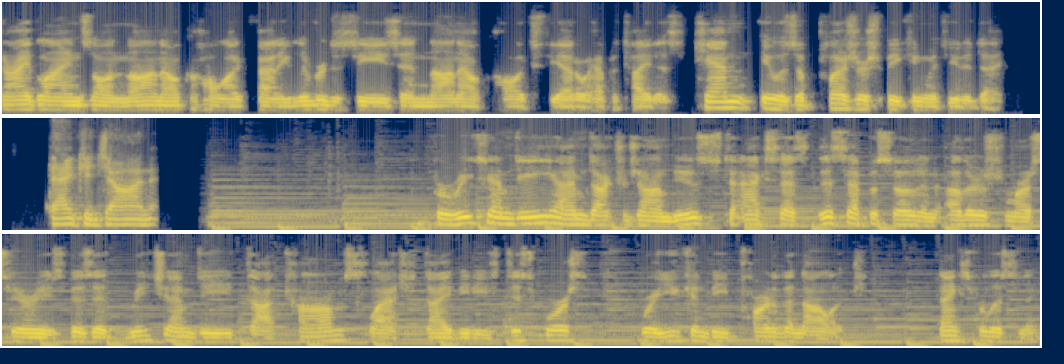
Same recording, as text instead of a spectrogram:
guidelines on non alcoholic fatty liver disease and non alcoholic steatohepatitis. Ken, it was a pleasure speaking with you today. Thank you, John. For ReachMD, I'm Dr. John Buse. To access this episode and others from our series, visit reachmd.com slash diabetes discourse, where you can be part of the knowledge. Thanks for listening.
